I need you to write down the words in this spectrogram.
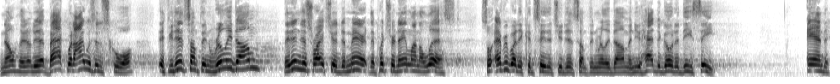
No, they don't do that. Back when I was in school, if you did something really dumb, they didn't just write you a demerit, they put your name on a list so everybody could see that you did something really dumb and you had to go to DC. And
